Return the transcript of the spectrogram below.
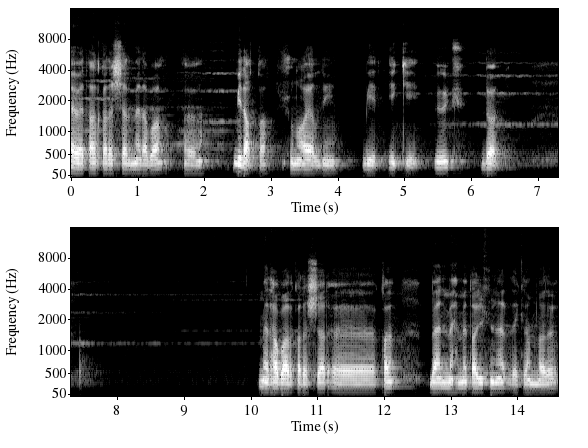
Evet arkadaşlar merhaba. Ee, bir dakika şunu ayarlayayım. 1, 2, 3, 4. Merhaba arkadaşlar. Ee, ben Mehmet Ali Süner reklamları.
